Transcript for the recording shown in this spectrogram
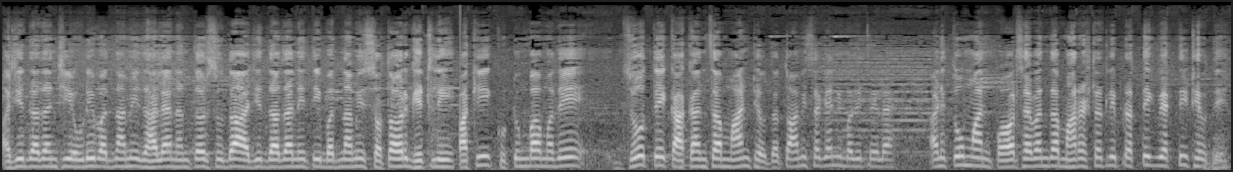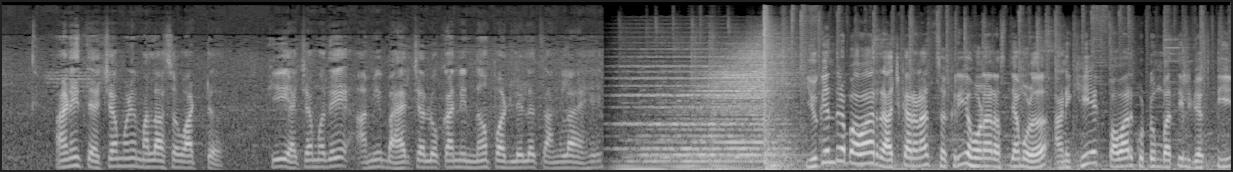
अजितदादांची एवढी बदनामी झाल्यानंतर सुद्धा अजितदादांनी ती बदनामी स्वतःवर घेतली. बाकी कुटुंबामध्ये जो ते काकांचा मान ठेवतात तो आम्ही सगळ्यांनी बघितलेला आहे. आणि तो मान पवारसाहेबांचा महाराष्ट्रातली प्रत्येक व्यक्ती ठेवते. आणि त्याच्यामुळे मला असं वाटतं की ह्याच्यामध्ये आम्ही बाहेरच्या लोकांनी न पडलेलं चांगलं आहे. युगेंद्र पवार राजकारणात सक्रिय होणार असल्यामुळं आणखी एक पवार कुटुंबातील व्यक्ती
